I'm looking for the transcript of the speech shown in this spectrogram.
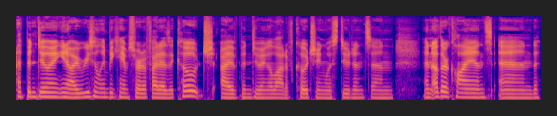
I've been doing, you know, I recently became certified as a coach. I've been doing a lot of coaching with students and and other clients and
